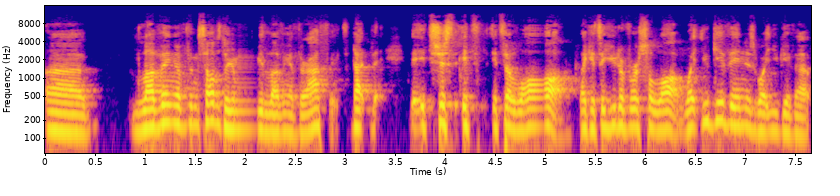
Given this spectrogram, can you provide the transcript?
uh, loving of themselves, they're going to be loving of their athletes. That it's just it's it's a law, like it's a universal law. What you give in is what you give out,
